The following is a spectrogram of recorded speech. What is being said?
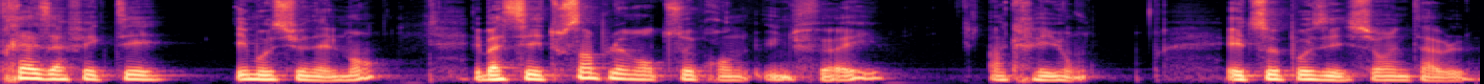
très affecté émotionnellement. Eh ben, c'est tout simplement de se prendre une feuille, un crayon, et de se poser sur une table.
